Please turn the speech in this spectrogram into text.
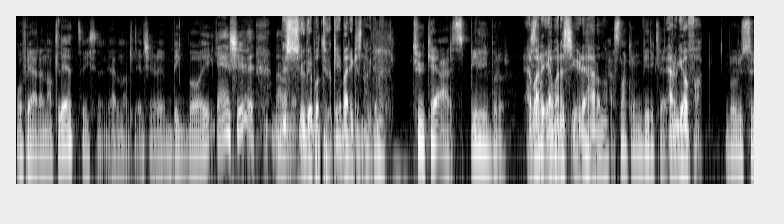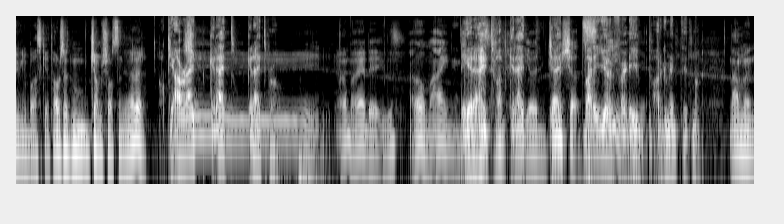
Hvorfor jeg er en atlet. Jeg er en atlet, skjønner du. Big boy, kanskje. Nei, Du suger på 2K, bare ikke snakk til meg. 2K er spill, bror. Jeg jeg bare sier det her og nå. Jeg snakker om virkelighet. I don't give a fuck. Bror, du suger i basket. Har du sett jumpshotsen dine, eller? Ok, all right. Greit, greit, bro. Oh my days. Oh my days. Greit, mann. Greit. Yo, greit. Bare gjør ferdig argumentet ditt, mann. Nei, men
